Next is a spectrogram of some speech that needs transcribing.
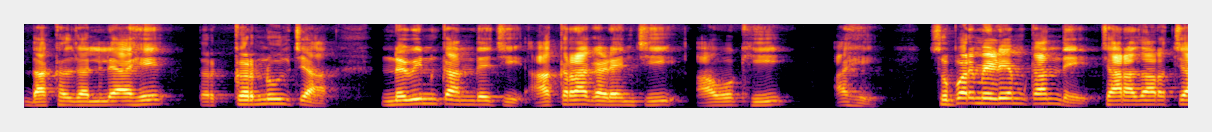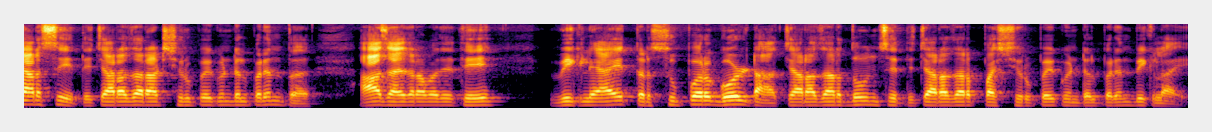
दाखल झालेली आहे. तर कर्नूलच्या नवीन कांद्याची अकरा गाड्यांची आवक ही आहे. सुपर मिडियम कांदे चार हजार चारशे ते चार हजार आठशे रुपये क्विंटलपर्यंत आज हैदराबाद येथे विकले आहेत तर सुपर गोल्टा चार हजार दोनशे ते चार हजार पाचशे रुपये क्विंटलपर्यंत विकला आहे.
